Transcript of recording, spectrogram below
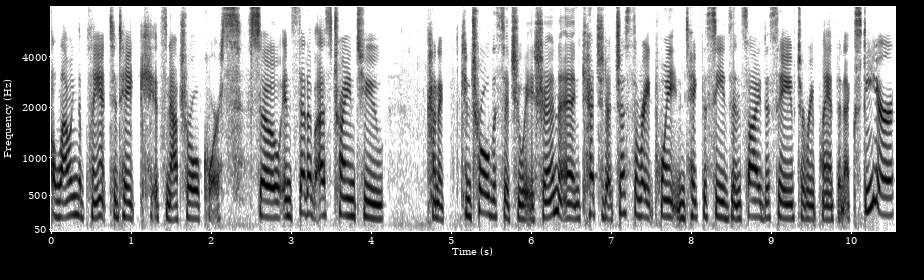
allowing the plant to take its natural course. So instead of us trying to kind of control the situation and catch it at just the right point and take the seeds inside to save to replant the next year.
